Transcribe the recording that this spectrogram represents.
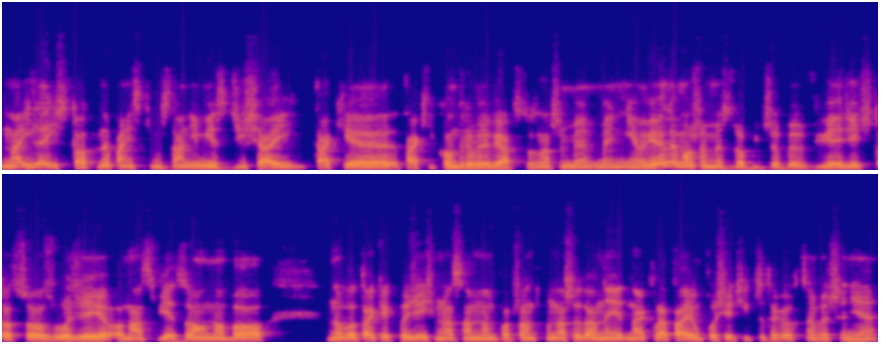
na ile istotne Pańskim zdaniem jest dzisiaj takie, taki kontrwywiad? To znaczy, my, my niewiele możemy zrobić, żeby wiedzieć to, co złodzieje o nas wiedzą, no bo no bo tak jak powiedzieliśmy na samym początku, nasze dane jednak latają po sieci, czy tego chcemy, czy nie,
